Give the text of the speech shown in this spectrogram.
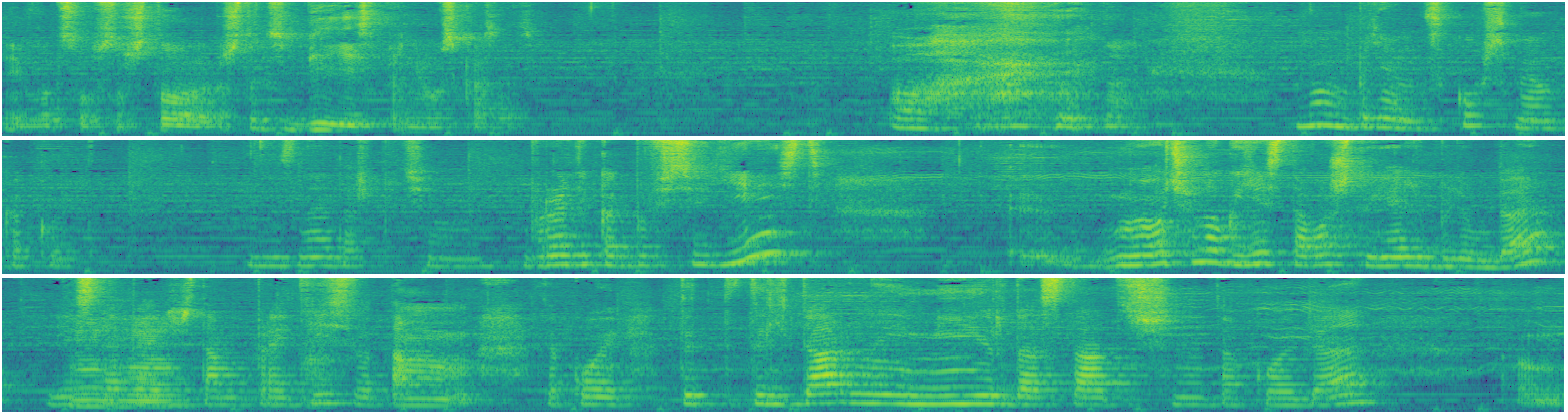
И вот, собственно, что, что тебе есть про него сказать? Да. ну, блин, скучный он какой-то. Не знаю даже почему. Вроде как бы все есть. Э, Ну, очень много есть того, что я люблю, да? Если, Мгм. опять же, там пройтись, вот там такой тоталитарный мир достаточно такой, да? Эм,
